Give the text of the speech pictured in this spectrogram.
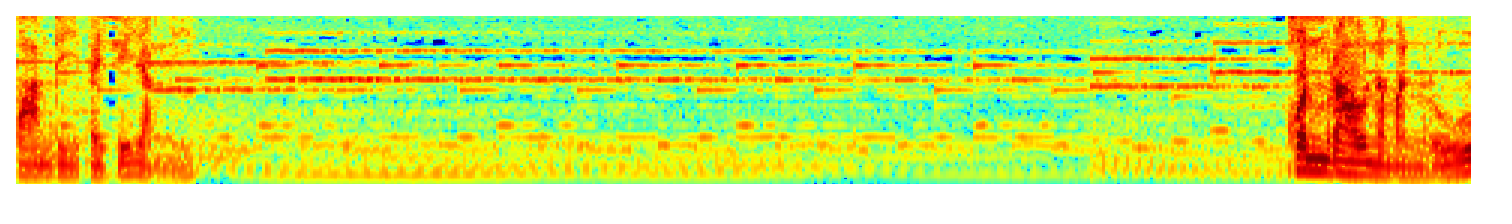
ความดีไปเสียอย่างนี้ คนเรานะ่ะมันรู้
